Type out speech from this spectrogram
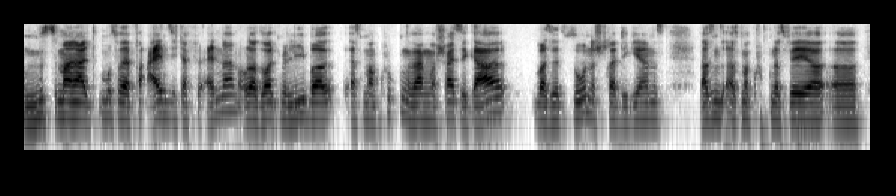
Und müsste man halt, muss der Verein sich dafür ändern oder sollten wir lieber erstmal gucken, sagen wir, scheißegal, was jetzt so eine Strategie ist, lass uns erstmal gucken, dass wir äh,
